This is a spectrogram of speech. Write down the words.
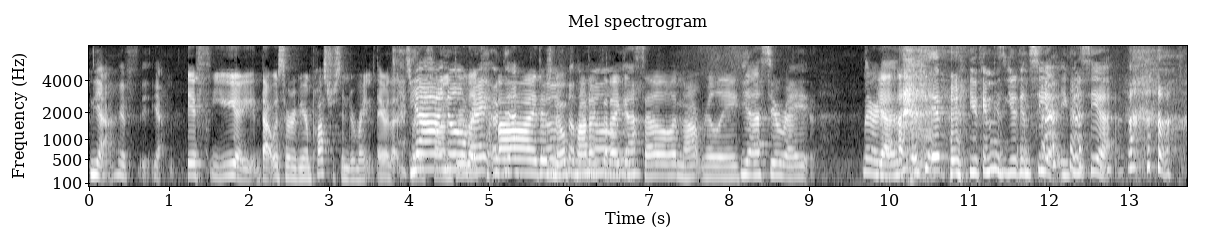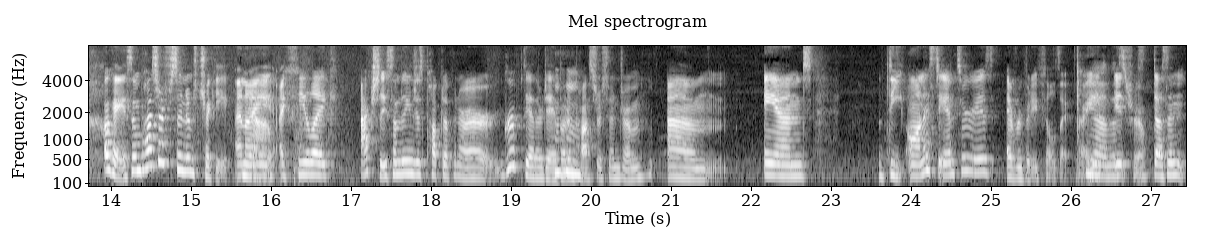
yeah if yeah If yeah, that was sort of your imposter syndrome right there. That sort Yeah, of I shone know, through, like. Okay. ah, there's Oh, no I product that I could yeah. sell. I'm not really. Yes, you're right. There it is. Yeah. It's, it, you can you can see it. You can see it. Okay, so imposter syndrome's tricky, and Yeah. I I feel like actually something just popped up in our group the other day about Mm-hmm. imposter syndrome, um, and the honest answer is everybody feels it, right? Yeah, that's it true. Doesn't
